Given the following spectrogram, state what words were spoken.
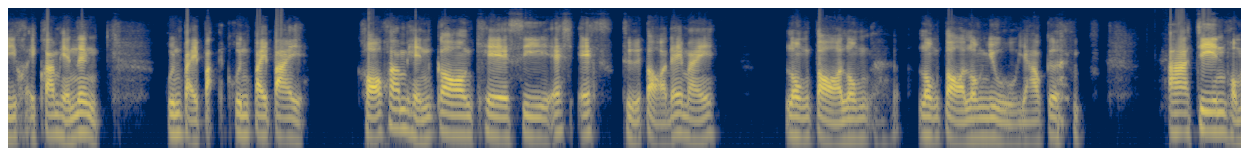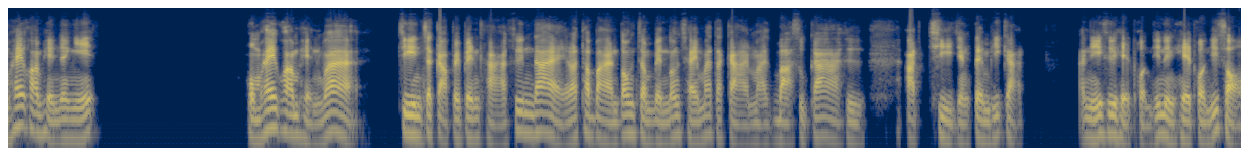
มีอีกความเห็นหนึ่งคุณไปปคุณไปไป ขอความเห็นกอง KCHX ถือต่อได้ไหม ลงต่อลงลงต่อลงอยู่ยาวเกินอาจีนผมให้ความเห็นอย่างนี้ ผมให้ความเห็นว่า จีนจะกลับไปเป็นขาขึ้นได้ รัฐบาลต้องจำเป็นต้องใช้มาตรการมาบาสุก้า คืออัดฉีดอย่างเต็มพิกัด อันนี้คือเหตุผลที่หนึ่งเหตุผลที่สอง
